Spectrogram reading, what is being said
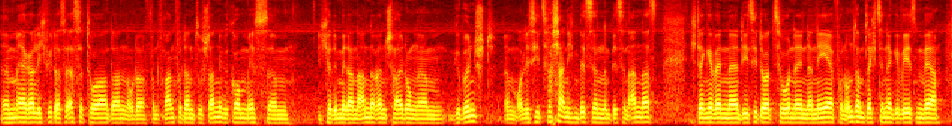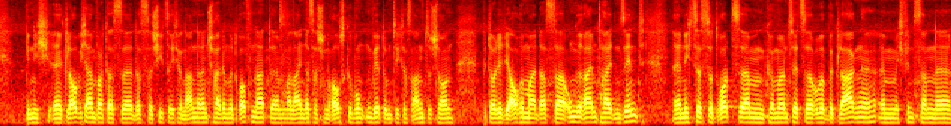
Ähm, ärgerlich, wie das erste Tor dann oder von Frankfurt dann zustande gekommen ist. Ähm, ich hätte mir da eine andere Entscheidung ähm, gewünscht. Ähm, Olli sieht es wahrscheinlich ein bisschen, ein bisschen anders. Ich denke, wenn äh, die Situation in der Nähe von unserem 16er gewesen wäre, bin ich, äh, glaube ich einfach, dass, äh, dass der Schiedsrichter eine andere Entscheidung getroffen hat. Ähm, allein, dass er schon rausgewunken wird, um sich das anzuschauen, bedeutet ja auch immer, dass da Ungereimtheiten sind. Äh, nichtsdestotrotz ähm, können wir uns jetzt darüber beklagen. Ähm, ich finde es dann äh,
